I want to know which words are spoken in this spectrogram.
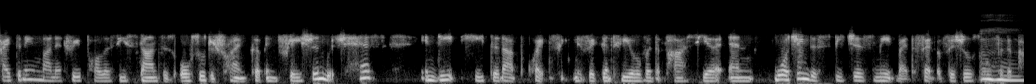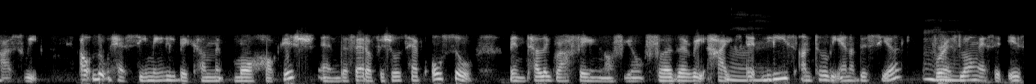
tightening monetary policy stance is also to try and curb inflation, which has indeed heated up quite significantly over the past year. And watching the speeches made by the Fed officials mm-hmm. over the mm-hmm. past week, outlook has seemingly become more hawkish, and the Fed officials have also been telegraphing of you know further rate hikes right. at least until the end of this year, mm-hmm. for as long as it is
